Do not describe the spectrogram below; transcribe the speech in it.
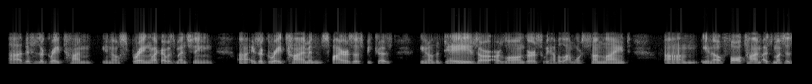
uh, this is a great time. You know, spring, like I was mentioning, uh, is a great time and inspires us because you know the days are, are longer, so we have a lot more sunlight. Um, you know, fall time. As much as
